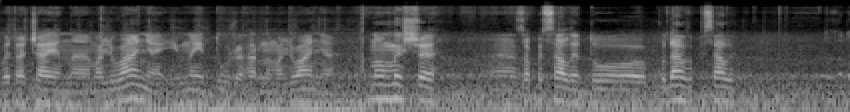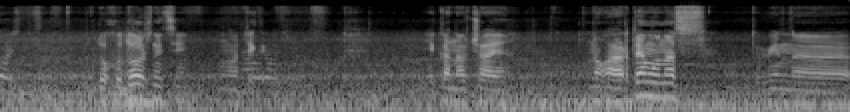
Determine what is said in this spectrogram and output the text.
витрачає на малювання, і в неї дуже гарне малювання. Ну, ми ще е, записали до. Куди записали? До художниці. До художниці, от, як- яка навчає. Ну, а Артем у нас, то він е,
